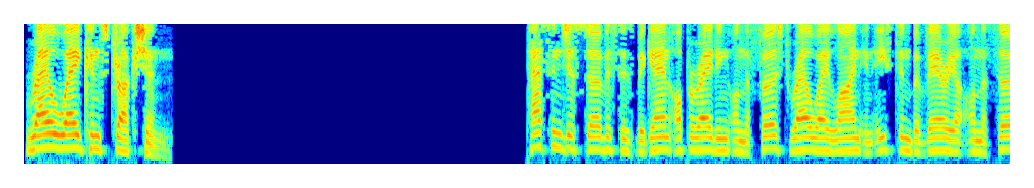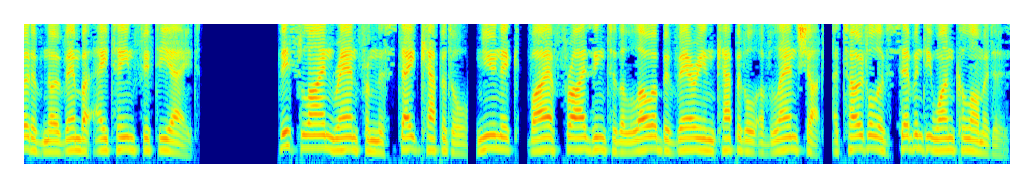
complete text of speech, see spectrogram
Railway construction. Passenger services began operating on the first railway line in eastern Bavaria on 3 November 1858. This line ran from the state capital, Munich, via Freising to the lower Bavarian capital of Landshut, a total of 71 kilometers.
